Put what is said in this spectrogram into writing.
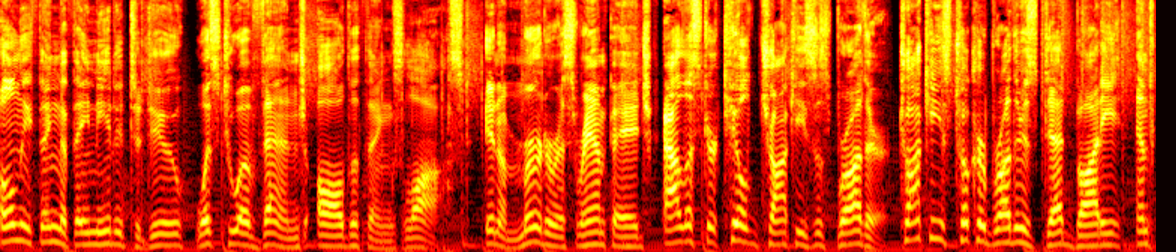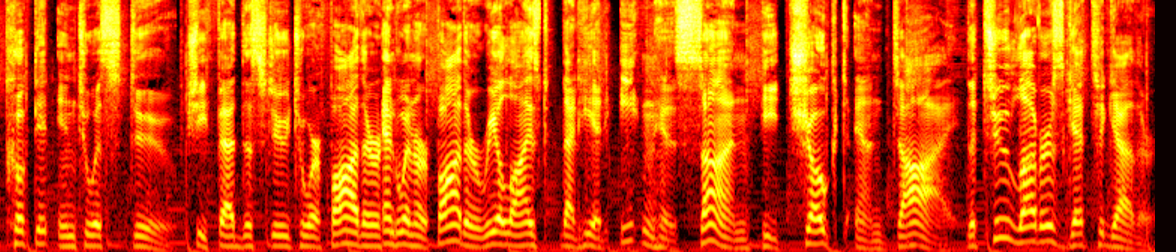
only thing that they needed to do was to avenge all the things lost. In a murderous rampage, Alastor killed Chalkies' brother. Chalkies took her brother's dead body and cooked it into a stew. She fed the stew to her father, and when her father realized that he had eaten his son, he choked and died. The two lovers get together,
